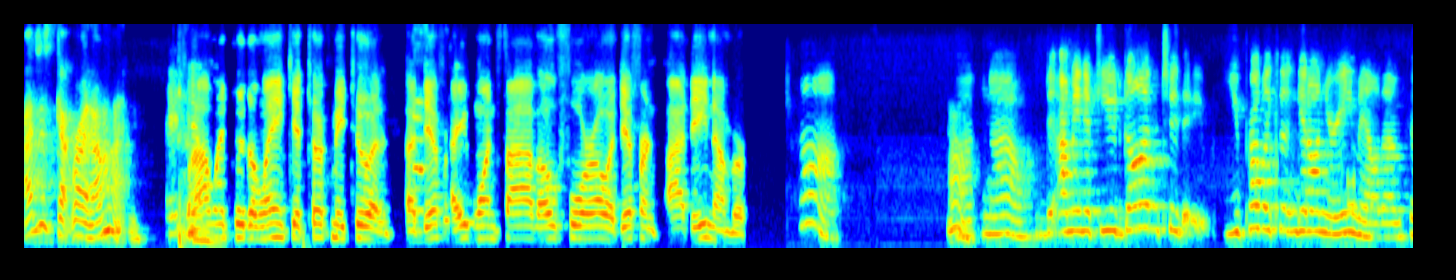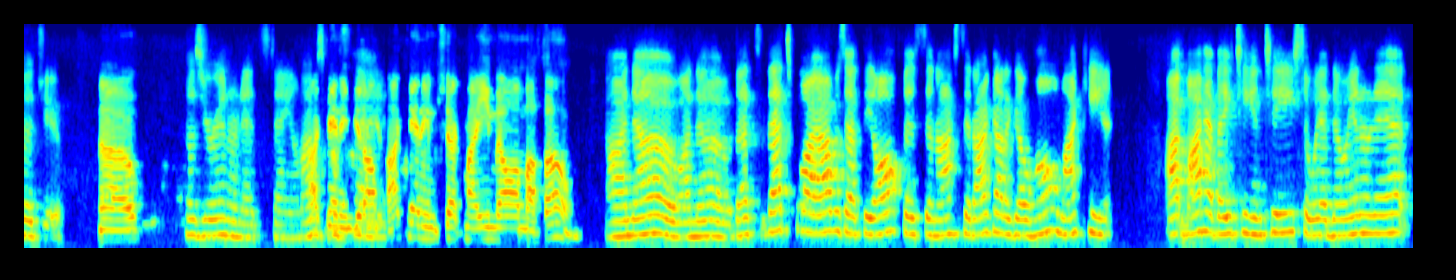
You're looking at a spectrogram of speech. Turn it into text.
I just got right on. When I went to the link, it took me to a, a different eight one five oh four oh, a different ID number. Hmm. Huh. I don't know. D- I mean, if you'd gone to the, you probably couldn't get on your email though, could you? No, Because your internet's down. I I can't gonna even get on. I can't even check my email on my phone. I know, I know. That's, that's why I was at the office and I said, I gotta go home. I can't. I, I have AT&T, so we had no internet.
